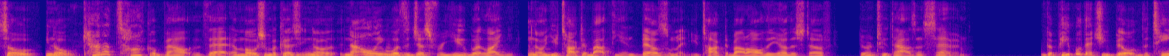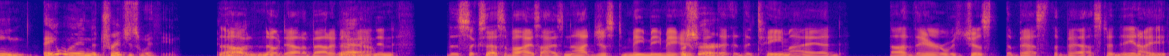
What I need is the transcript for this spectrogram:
So, you know, kind of talk about that emotion because, you know, not only was it just for you, but like, you know, you talked about the embezzlement, you talked about all the other stuff during 2007. The people that you built, the team, they were in the trenches with you. Oh, no doubt about it. Yeah. I mean, and the success of ISI is not just me, me, me. For sure. The, the team I had uh, there was just the best, the best. And, you know, it, it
